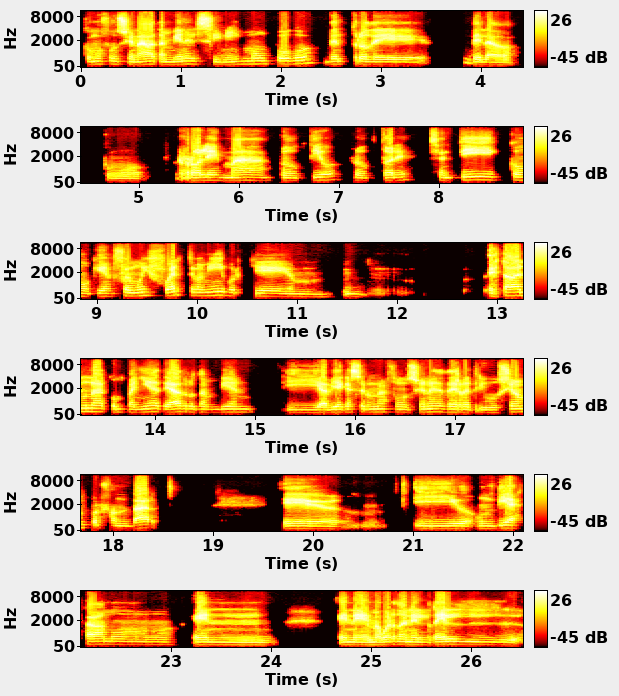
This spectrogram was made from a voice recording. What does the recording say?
cómo funcionaba también el cinismo un poco dentro de, de los como roles más productivos, productores. Sentí como que fue muy fuerte para mí porque um, estaba en una compañía de teatro también y había que hacer unas funciones de retribución por fondar. Eh, y un día estábamos en, en me acuerdo, en el hotel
